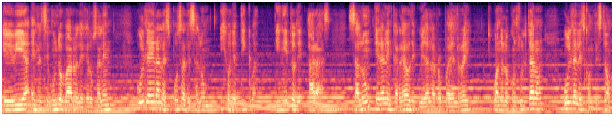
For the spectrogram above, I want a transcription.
que vivía en el segundo barrio de Jerusalén. Hulda era la esposa de Salum, hijo de Tikva, y nieto de Aras. Salum era el encargado de cuidar la ropa del rey. Cuando lo consultaron, Hulda les contestó,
